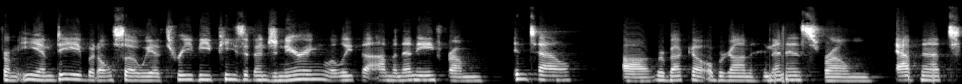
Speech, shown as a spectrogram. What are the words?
from EMD, but also we have three VPs of engineering, Lalitha Immaneni from Intel, uh, Rebecca Obregon Jimenez from Avnet,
